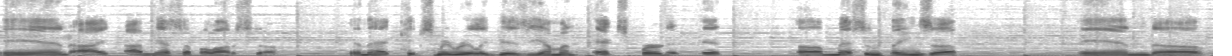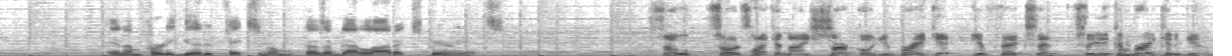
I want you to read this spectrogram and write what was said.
and I, I mess up a lot of stuff. And that keeps me really busy. I'm an expert at, at uh, messing things up and, uh, and I'm pretty good at fixing them because I've got a lot of experience. So so it's like a nice circle. You break it, you fix it, so you can break it again.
